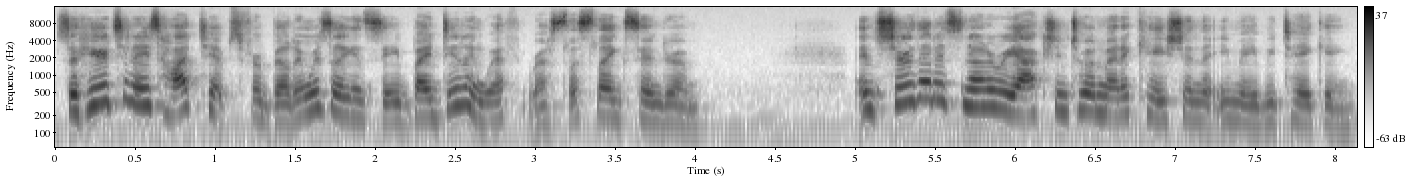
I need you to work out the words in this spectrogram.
So, here are today's hot tips for building resiliency by dealing with restless leg syndrome. Ensure that it's not a reaction to a medication that you may be taking.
